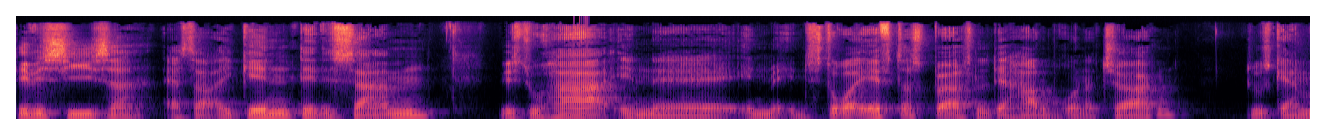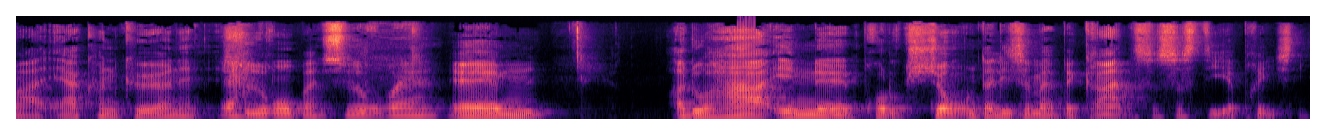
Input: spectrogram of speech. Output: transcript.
Det vil sige sig, altså igen, det er det samme, hvis du har en, øh, en, en stor efterspørgsel, det har du på grund af tørken, du skal have meget aircon kørende i Ja. Sydeuropa, Sydeuropa, ja. øhm, og du har en øh, produktion, der ligesom er begrænset, så stiger prisen.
